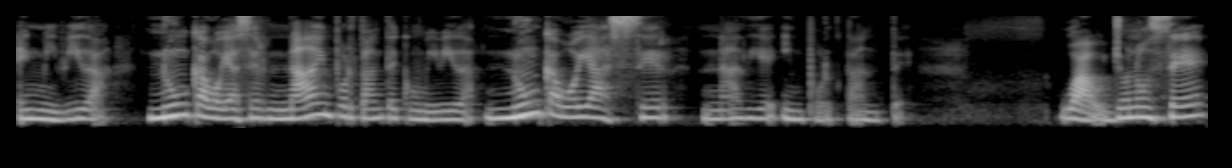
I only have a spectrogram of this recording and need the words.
en mi vida, nunca voy a hacer nada importante con mi vida, nunca voy a ser nadie importante. Wow, yo no sé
